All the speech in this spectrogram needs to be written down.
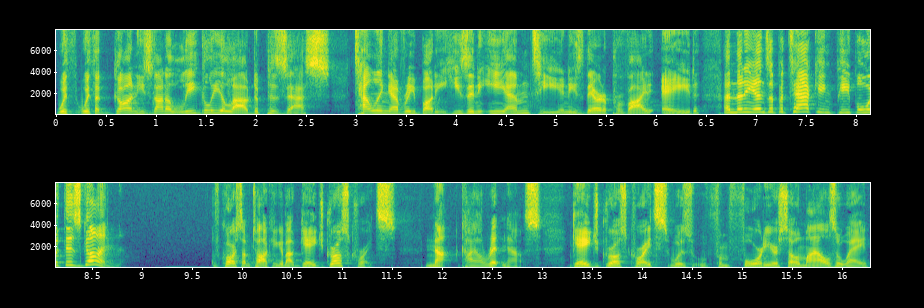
with with a gun he's not illegally allowed to possess telling everybody he's an EMT and he's there to provide aid, and then he ends up attacking people with his gun. Of course, I'm talking about Gage Grosskreutz not Kyle Rittenhouse. Gage Grosskreutz was from 40 or so miles away,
